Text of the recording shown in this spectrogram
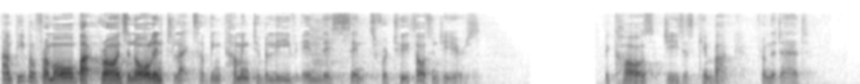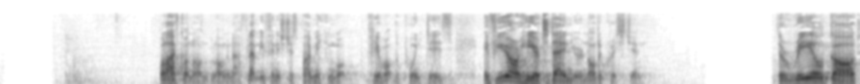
And people from all backgrounds and all intellects have been coming to believe in this since for 2,000 years because Jesus came back from the dead. Well, I've gone on long enough. Let me finish just by making what, clear what the point is. If you are here today and you're not a Christian, the real God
